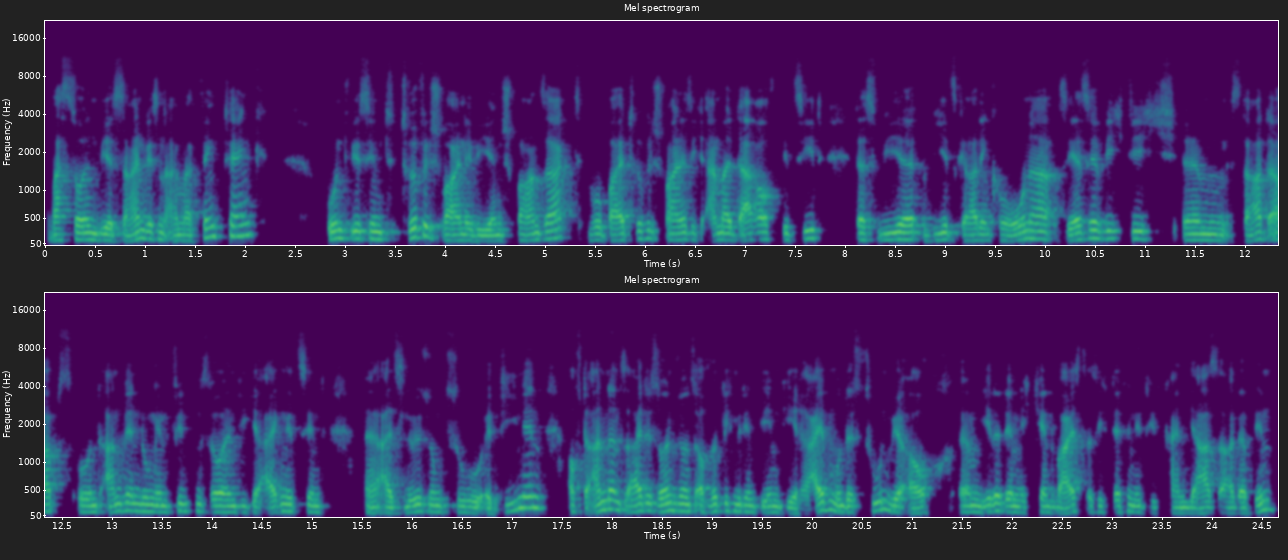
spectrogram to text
Was sollen wir sein? Wir sind einmal Think Tank, und wir sind Trüffelschweine, wie Jens Spahn sagt, wobei Trüffelschweine sich einmal darauf bezieht, dass wir, wie jetzt gerade in Corona, sehr, sehr wichtig ähm, Startups und Anwendungen finden sollen, die geeignet sind, äh, als Lösung zu äh, dienen. Auf der anderen Seite sollen wir uns auch wirklich mit dem BMG reiben und das tun wir auch. Ähm, jeder, der mich kennt, weiß, dass ich definitiv kein Ja-Sager bin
